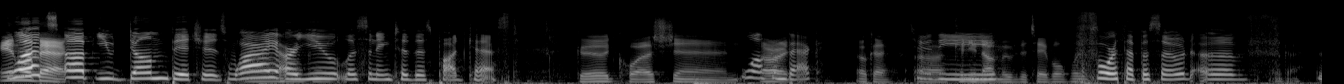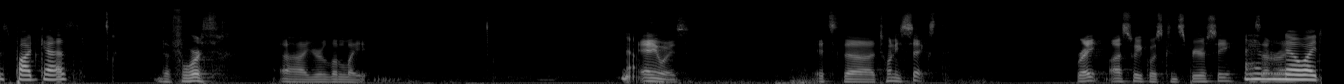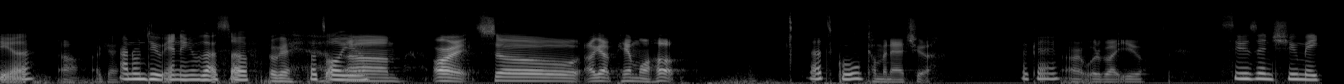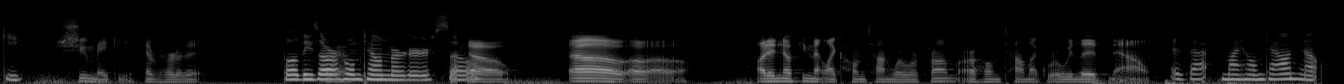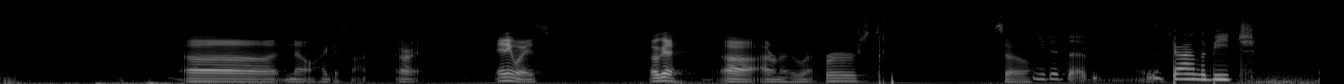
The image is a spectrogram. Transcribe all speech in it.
And What's up, you dumb bitches? Why Oh, are you listening to this podcast? Good question. Welcome right. back. Okay. to uh, Can you not move the table, please? Fourth episode of Okay. this podcast. The fourth. Uh, you're a little late. No. Anyways, it's the 26th. Right? Last week was conspiracy. I Is have that right? no idea. Oh, okay. I don't do any of that stuff. Okay. That's all you. Um. All right. So I got Pamela Hupp That's cool. coming at you. Okay. All right. What about you? Susan Schumake. Schumake. Never heard of it. Well, these are Okay. hometown murders, so Oh. Oh. Oh. Oh. I didn't know if you meant like hometown where we're from or hometown like where we live now. is that my hometown? No. Uh, no, I guess not. All right. Anyways, okay. Uh, I don't know who went first. So You did the guy on the beach.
